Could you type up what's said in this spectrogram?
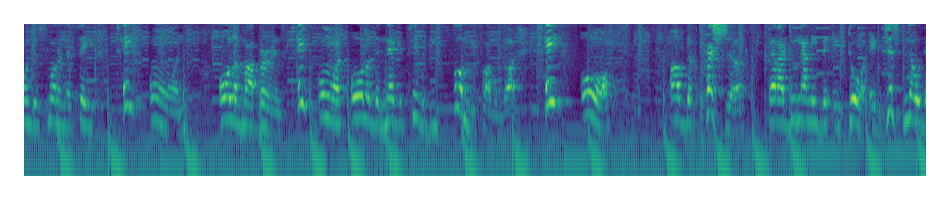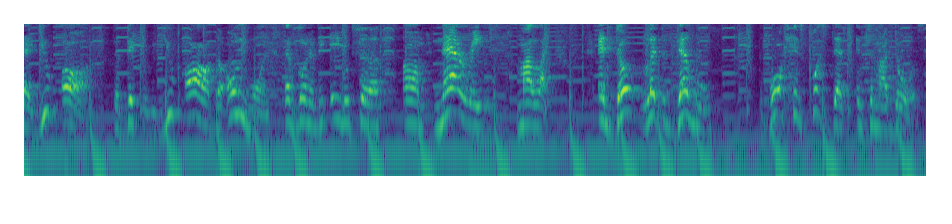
on this morning to say, take on all of my burdens. Take on all of the negativity for me, Father God. Take off of the pressure that I do not need to endure. And just know that you are the victory. You are the only one that's going to be able to um, narrate my life. And don't let the devil walk his footsteps into my doors.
